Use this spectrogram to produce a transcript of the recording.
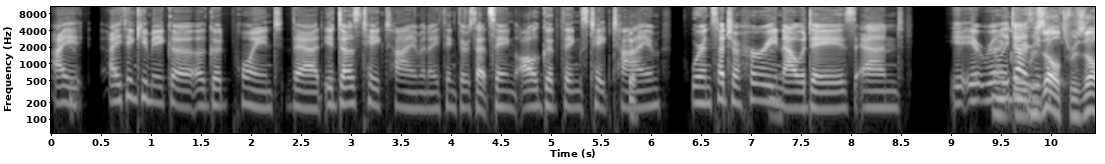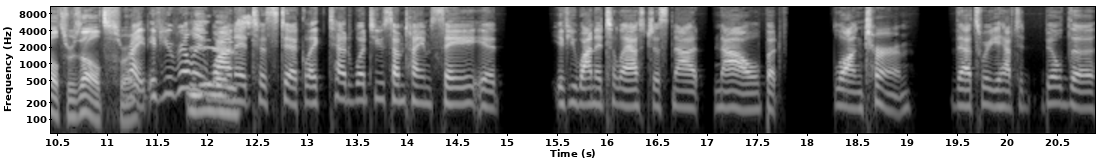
i I think you make a, a good point that it does take time. And I think there's that saying, all good things take time. We're in such a hurry nowadays. And it, it really does. Results, you, results, results, right? Right. If you really yes. want it to stick, like Ted, what do you sometimes say? It If you want it to last just not now, but long term, that's where you have to build the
